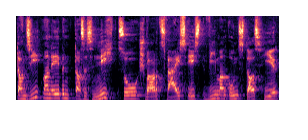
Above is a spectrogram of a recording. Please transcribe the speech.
dann sieht man eben, dass es nicht so schwarz-weiß ist, wie man uns das hier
